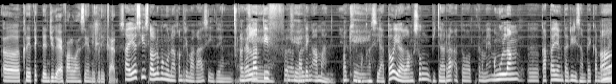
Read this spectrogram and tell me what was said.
eh, kritik dan juga evaluasi yang diberikan. Saya sih selalu menggunakan terima kasih itu yang Oke, relatif uh, oke. paling aman. ya, Oke. Terima kasih atau ya langsung bicara atau apa itu namanya mengulang uh, kata yang tadi disampaikan oleh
